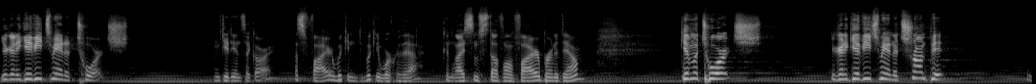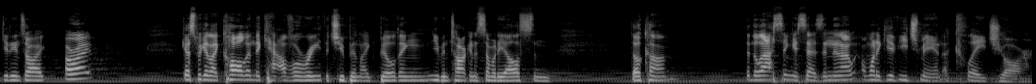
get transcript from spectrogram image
You're gonna give each man a torch. And Gideon's like, all right, that's fire. We can, we can work with that. We can light some stuff on fire, burn it down. Give him a torch. You're going to give each man a trumpet. And Gideon's like, all right. Guess we can like call in the cavalry that you've been like building. You've been talking to somebody else and they'll come. Then the last thing it says, and then I, I want to give each man a clay jar.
